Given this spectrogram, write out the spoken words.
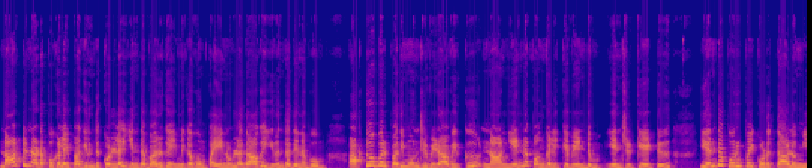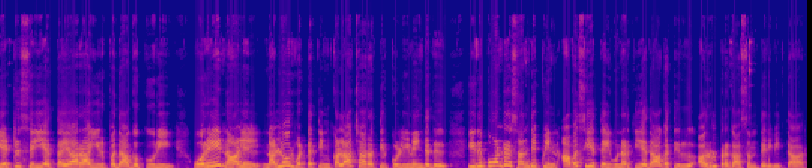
நாட்டு நடப்புகளை பகிர்ந்து கொள்ள இந்த வருகை மிகவும் பயனுள்ளதாக இருந்ததெனவும் அக்டோபர் பதிமூன்று விழாவிற்கு நான் என்ன பங்களிக்க வேண்டும் என்று கேட்டு எந்த பொறுப்பை கொடுத்தாலும் ஏற்று செய்ய தயாராயிருப்பதாக கூறி ஒரே நாளில் நல்லூர் வட்டத்தின் கலாச்சாரத்திற்குள் இணைந்தது. இது போன்ற சந்திப்பின் அவசியத்தை உணர்த்தியதாக திரு. அருள் பிரகாசம் தெரிவித்தார்.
